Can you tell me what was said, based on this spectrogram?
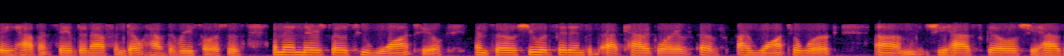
they haven't saved enough and don't have the resources. And then there's those who want to. And so she would fit into that category of, of i want to work. Um, she has skills she has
